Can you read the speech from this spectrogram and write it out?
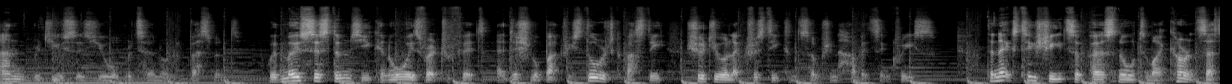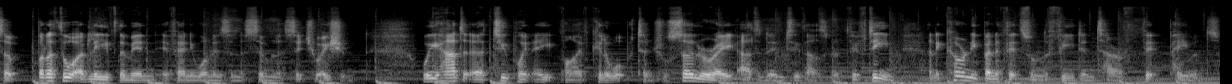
and reduces your return on investment. With most systems you can always retrofit additional battery storage capacity should your electricity consumption habits increase. The next two sheets are personal to my current setup but I thought I'd leave them in if anyone is in a similar situation. We had a 2.85 kilowatt potential solar array added in 2015 and it currently benefits from the feed-in tariff FIT payments.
